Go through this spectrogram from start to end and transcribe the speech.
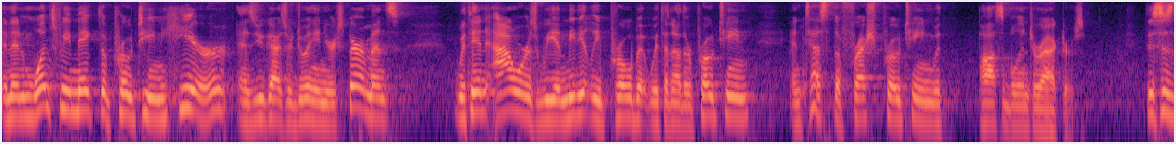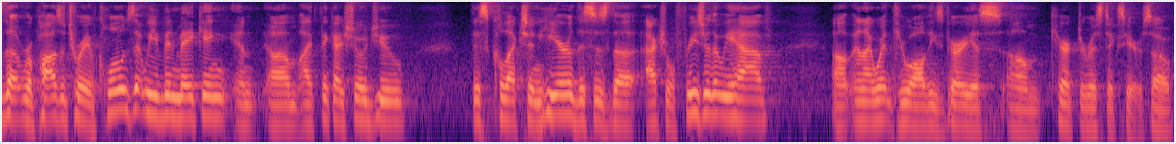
And then once we make the protein here, as you guys are doing in your experiments, within hours we immediately probe it with another protein and test the fresh protein with possible interactors. This is the repository of clones that we've been making, and um, I think I showed you this collection here. This is the actual freezer that we have, um, and I went through all these various um, characteristics here. So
